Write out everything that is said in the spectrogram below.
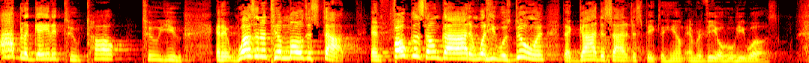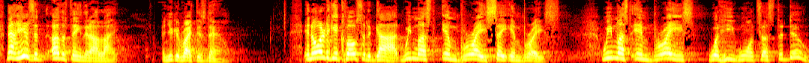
obligated to talk to you. And it wasn't until Moses stopped and focused on God and what he was doing that God decided to speak to him and reveal who he was. Now, here's the other thing that I like, and you can write this down. In order to get closer to God, we must embrace, say, embrace. We must embrace what he wants us to do.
